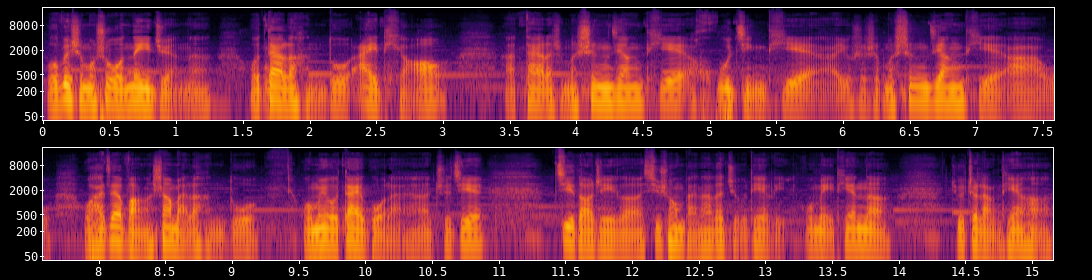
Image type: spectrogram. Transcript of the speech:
我为什么说我内卷呢？我带了很多艾条。啊，带了什么生姜贴、护颈贴啊，又是什么生姜贴啊？我我还在网上买了很多，我没有带过来啊，直接寄到这个西双版纳的酒店里。我每天呢，就这两天哈，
